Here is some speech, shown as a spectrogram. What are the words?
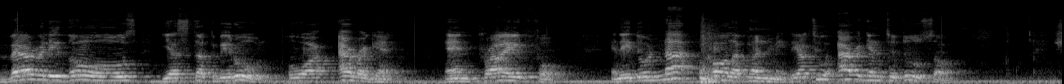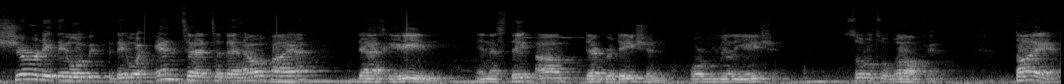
Verily those يستكبرون who are arrogant and prideful and they do not call upon me they are too arrogant to do so surely they will be, they will enter into the hellfire داخرين in a state of degradation or humiliation سورة غافر طيب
